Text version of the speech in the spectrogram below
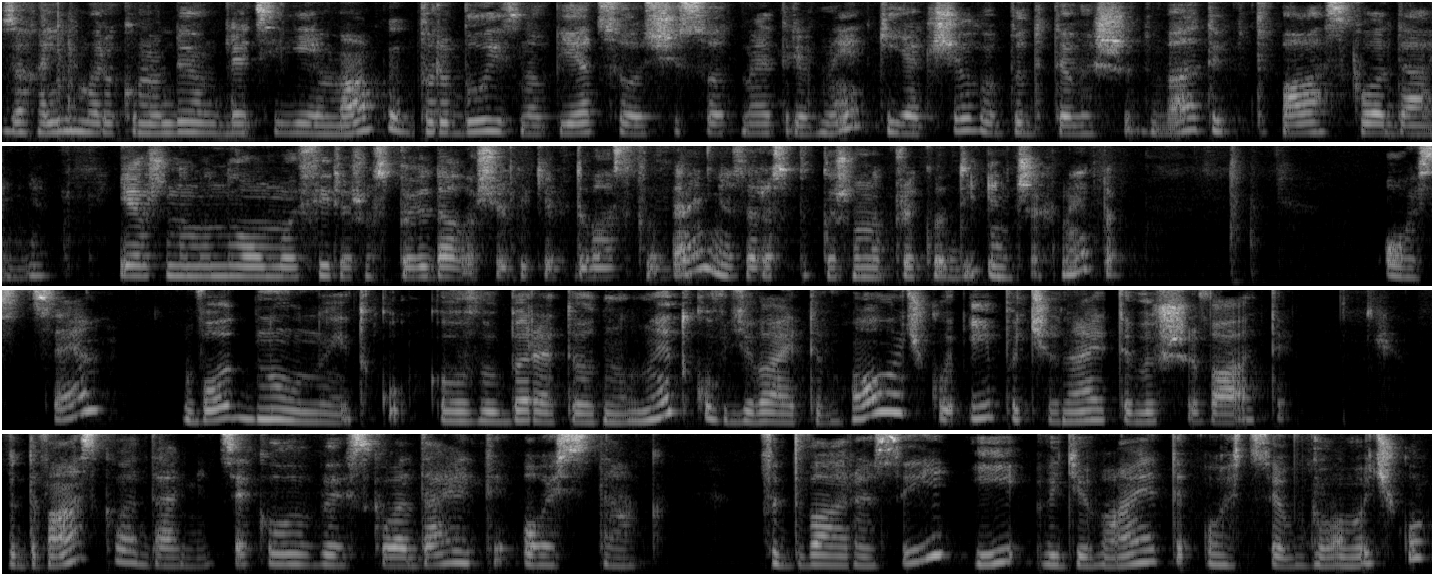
Взагалі ми рекомендуємо для цієї мапи приблизно 500-600 метрів нитки, якщо ви будете вишивати в два складання. Я вже на минулому ефірі розповідала, що таке в два складання. Зараз покажу на прикладі інших ниток. Ось це в одну нитку. Коли ви берете одну нитку, вдіваєте в голочку і починаєте вишивати. В два складання це коли ви складаєте ось так. В два рази і вдіваєте ось це в голочку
